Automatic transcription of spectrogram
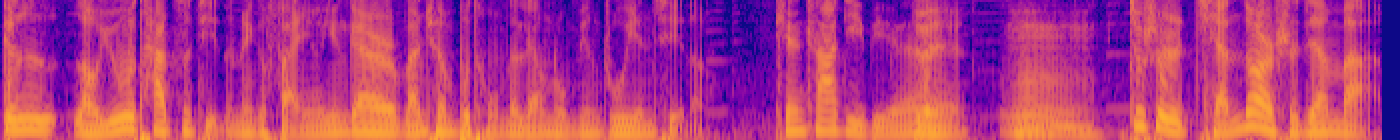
跟老 U 他自己的那个反应应该是完全不同的两种病株引起的，天差地别。对，嗯，就是前段时间吧，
